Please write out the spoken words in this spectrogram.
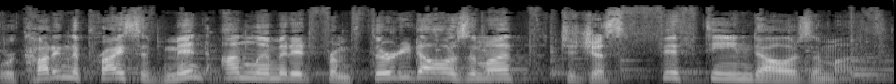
We're cutting the price of Mint Unlimited from $30 a month to just $15 a month.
